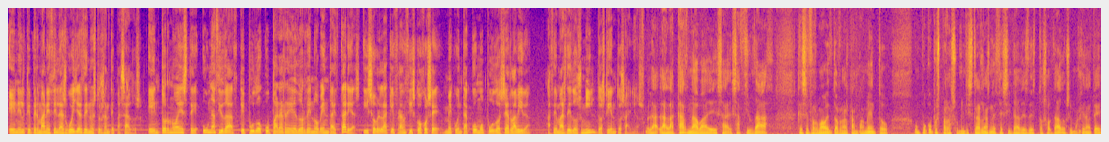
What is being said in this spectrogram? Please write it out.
en el que permanecen las huellas de nuestros antepasados. En torno a este, una ciudad que pudo ocupar alrededor de 90 hectáreas y sobre la que Francisco José me cuenta cómo pudo ser la vida hace más de 2.200 años. La, la, Cárnava, esa, esa ciudad que se formaba en torno al campamento, un poco pues para suministrar las necesidades de estos soldados. Imagínate,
